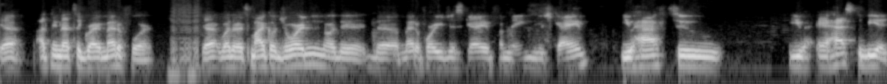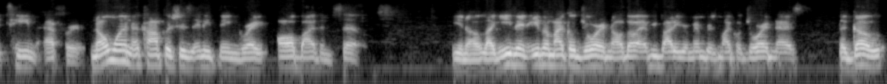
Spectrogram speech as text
yeah, I think that's a great metaphor. Yeah, whether it's Michael Jordan or the the metaphor you just gave from the English game, you have to you it has to be a team effort. No one accomplishes anything great all by themselves. You know, like even even Michael Jordan, although everybody remembers Michael Jordan as the GOAT,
